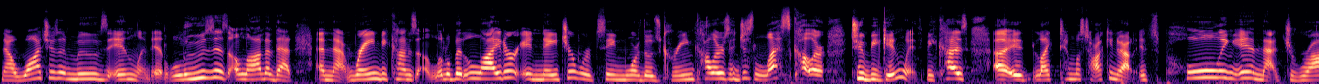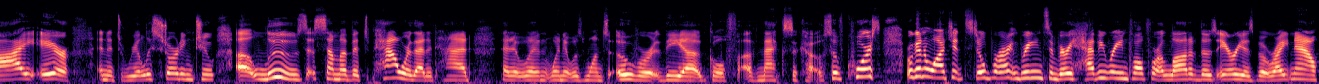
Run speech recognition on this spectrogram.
Now watch as it moves inland. It loses a lot of that and that rain becomes a little bit lighter in nature. We're seeing more of those green colors and just less color to begin with because uh, it, like Tim was talking about, it's pulling in that dry air and it's it's really starting to uh, lose some of its power that it had that it when, when it was once over the uh, Gulf of Mexico. So of course we're going to watch it still bringing some very heavy rainfall for a lot of those areas, but right now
